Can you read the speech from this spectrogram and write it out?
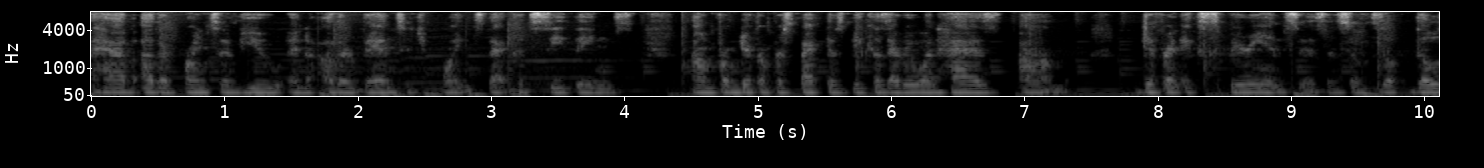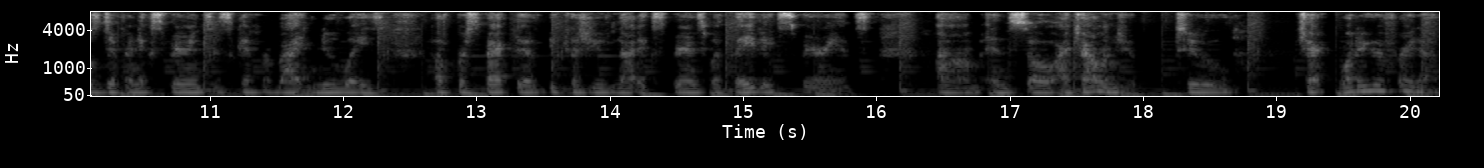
have other points of view and other vantage points that could see things um, from different perspectives because everyone has um, different experiences. And so, those different experiences can provide new ways of perspective because you've not experienced what they've experienced. Um, and so I challenge you to check what are you afraid of?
